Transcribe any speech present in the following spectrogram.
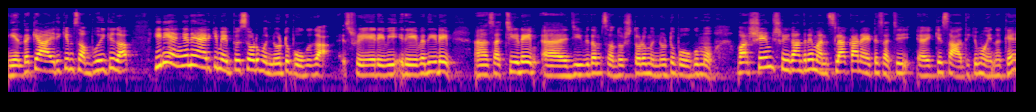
ഇനി എന്തൊക്കെ ആയിരിക്കും സംഭവിക്കുക? ഇനി എങ്ങനെയായിരിക്കും എപ്പിസോഡ് മുന്നോട്ട് പോകുക? ശ്രീ രവി രേവതിയുടെയും സച്ചിയുടെയും ജീവിതം സന്തോഷത്തോടെ മുന്നോട്ട് പോകുമോ? വർഷയും ശ്രീകാന്തിനെ മനസ്സിലാക്കാനായിട്ട് സച്ചിക്ക് സാധിക്കുമോ എന്നൊക്കെ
